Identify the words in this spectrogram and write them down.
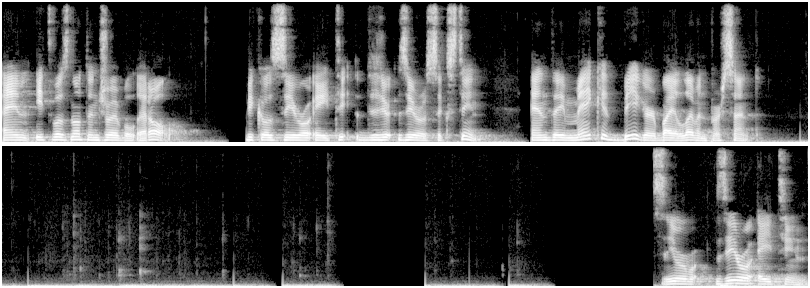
and it was not enjoyable at all because 0, 18, 0 16, and they make it bigger by 11%. Zero, zero eighteen.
